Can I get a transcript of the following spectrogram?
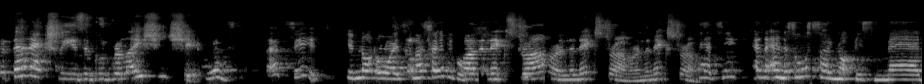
But that actually is a good relationship. Yes. That's it. You're not always, and I say to people, by the next drama and the next drama and the next drama. That's it. And and it's also not this mad,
